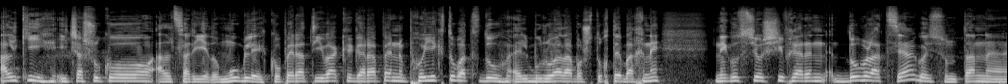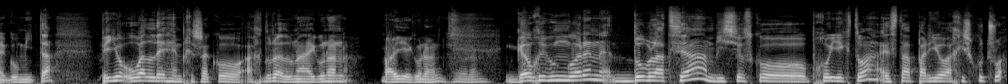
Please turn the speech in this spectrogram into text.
Alki itxasuko altzari edo muble kooperatibak garapen proiektu bat du helburua da bosturte bahne negozio xifrearen doblatzea goizuntan uh, gomita. Peio ualde enpresako ardura duna egunan? Bai, egunan. egunan. Gaur egungoaren doblatzea ambiziozko proiektua, ez da pario ahiskutsua?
